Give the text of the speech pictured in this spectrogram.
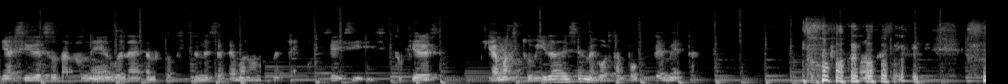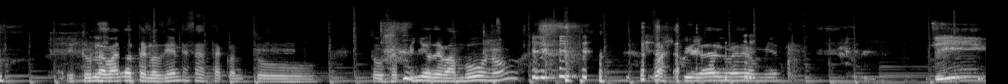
Y así de esos datos negros, güey, la neta, nosotros en ese tema no nos metemos. Y si, y si tú quieres, si amas tu vida, dices, mejor tampoco te metas. Y tú lavándote los dientes hasta con tu, tu cepillo de bambú, ¿no? Para cuidar el medio ambiente. Sí,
